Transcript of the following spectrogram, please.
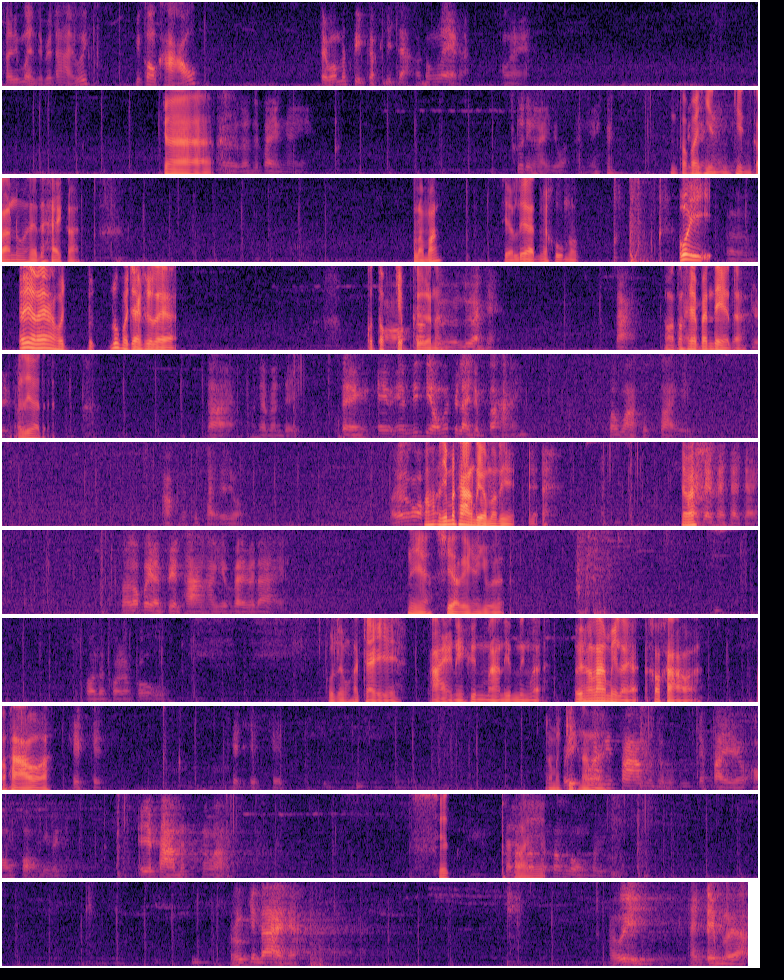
ตอนนี้เหมือนจะไม่ได้เฮ้ยมีกล่องขาว แต่ว่ามันติดกับพิษอะเราต้องแลกอะเอาไงอะ ก็เออแล้วจะไปยังไงขึ้นยังไงดีวะอันนี้ ต้องไปหินหินก้อนนู้นให้ได้ก่อนหรอมั้งเสียเลือดไม่คุ้มหรอกโอ้ย เออเอ้ยอะไรอะหัวลูกหัวใจคืออะไรอะก็ตกเจ็บเกินอะคือเลือดเนี่ยใช่ อ๋อ ต้องใช้แบนเดดเหรอเอาเลือดอะใช่ไม่ใช่บันเดตแต่เอ็มเอ็มนิดเดียวไม่เป็นไรเดี๋ยวมันก็หายสว่างสดใส อะเดี๋ยวสดใสได้หรอแล้วก็อ๋ออันนี้มันทางเดิมเหรอนี่ ใช่ไหมใช่ใช่ใช่ใช่แล้วก็เปลี่ยนเปลี่ยนทางทางนี้ไปไม่ได้ นี่ไงเชือกยังอยู่เลยพอแล้วพอแล้วก็กูเริ่มเข้าใจปลายนี้ขึ้นมานิดนึงละเฮ้ยข้างล่างมีอะไรอะขาวๆอะมะพร้าวอะเห็ดเห็ดเห็ดเห็ดเห็ดเอามากินเท่าไหร่ ฮ้ยที่ฟาร์มมันจะจะไปเอาของดีไหม ไอ้จะฟาร์มไหมข้างหลังเซ็ตแต่เราไปก็ต้องลงไปอยู่รู้กินได้เนี่ย เฮ้ย ให้เต็มเลยอะ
